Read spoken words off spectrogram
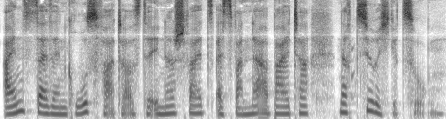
Einst sei sein Großvater aus der Innerschweiz als Wanderarbeiter nach Zürich gezogen,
